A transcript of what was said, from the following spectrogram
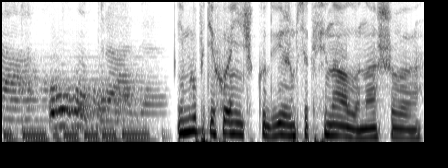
há uma praga и мы потихонечку движемся к финалу нашего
